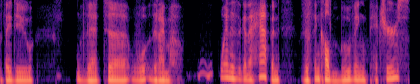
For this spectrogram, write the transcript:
that they do. That uh, w- that I'm. When is it going to happen? It was this thing called moving pictures,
